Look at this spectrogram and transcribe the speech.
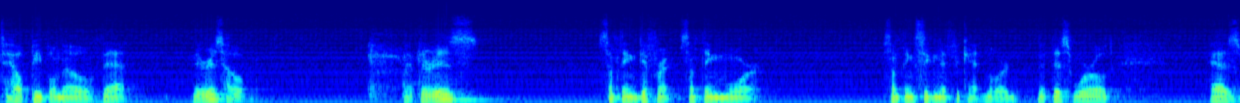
To help people know that there is hope. That there is something different, something more, something significant, Lord. That this world, as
